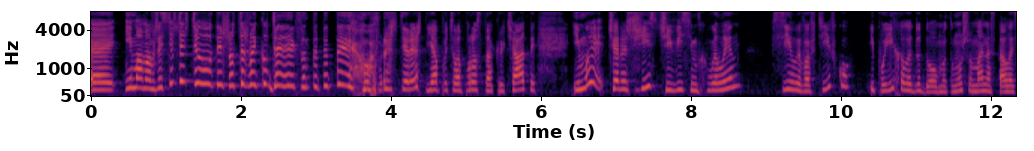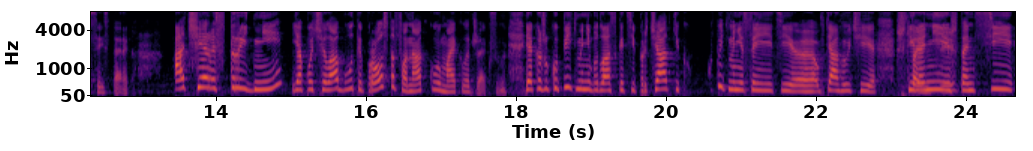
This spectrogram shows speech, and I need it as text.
Е, і мама вже сю сю сю ти що це ж Майкл Джексон, ти ти ти Врешті-решт я почала просто кричати. І ми через 6 чи 8 хвилин сіли в автівку і поїхали додому, тому що в мене сталася істерика. А через три дні я почала бути просто фанаткою Майкла Джексона. Я кажу: купіть мені, будь ласка, ці перчатки. Купіть мені ці, ці е, обтягуючі шкіряні Штанці. штанці,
